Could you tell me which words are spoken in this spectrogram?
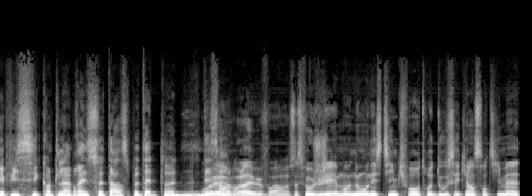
et puis si quand la braise se tasse, peut-être euh, Oui, descendre? voilà, et voilà, ça se fait au juger. Moi, Nous, on estime qu'il faut entre 12 et 15 cm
